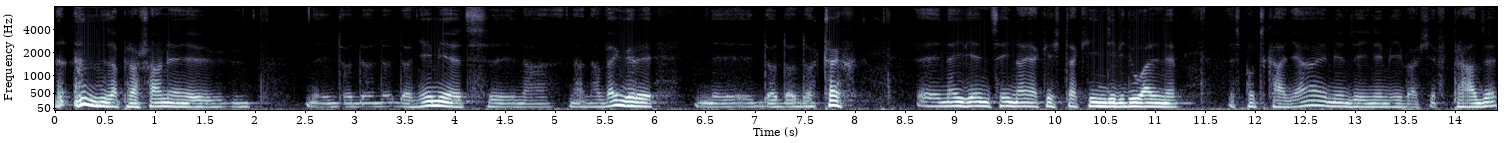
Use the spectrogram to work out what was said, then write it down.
zapraszany do, do, do, do Niemiec, na, na, na Węgry, do, do, do Czech najwięcej na jakieś takie indywidualne spotkania, między innymi właśnie w Pradze.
